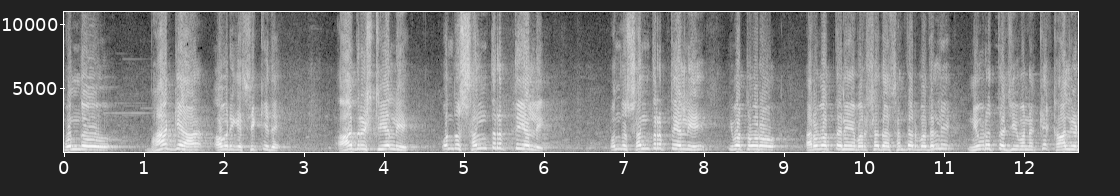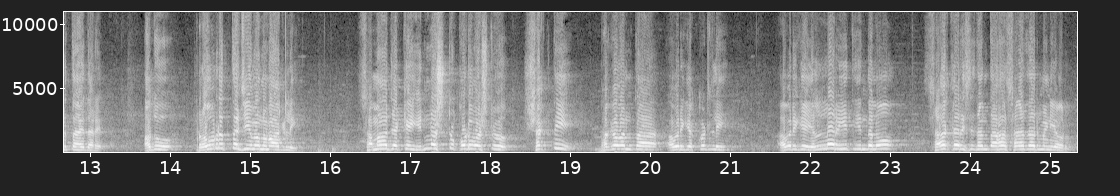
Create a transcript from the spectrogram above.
ಒಂದು ಭಾಗ್ಯ ಅವರಿಗೆ ಸಿಕ್ಕಿದೆ. ಆ ದೃಷ್ಟಿಯಲ್ಲಿ ಒಂದು ಸಂತೃಪ್ತಿಯಲ್ಲಿ ಒಂದು ಸಂತೃಪ್ತಿಯಲ್ಲಿ ಇವತ್ತವರು ಅರವತ್ತನೇ ವರ್ಷದ ಸಂದರ್ಭದಲ್ಲಿ ನಿವೃತ್ತ ಜೀವನಕ್ಕೆ ಕಾಲಿಡ್ತಾ ಇದ್ದಾರೆ. ಅದು ಪ್ರವೃತ್ತ ಜೀವನವಾಗಲಿ. ಸಮಾಜಕ್ಕೆ ಇನ್ನಷ್ಟು ಕೊಡುವಷ್ಟು ಶಕ್ತಿ ಭಗವಂತ ಅವರಿಗೆ ಕೊಡಲಿ. ಅವರಿಗೆ ಎಲ್ಲ ರೀತಿಯಿಂದಲೂ ಸಹಕರಿಸಿದಂತಹ ಸಹಧರ್ಮಿಣಿಯವರು.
